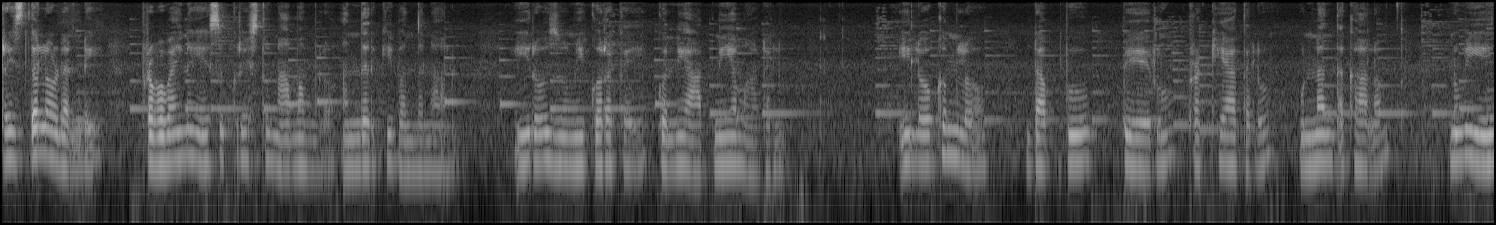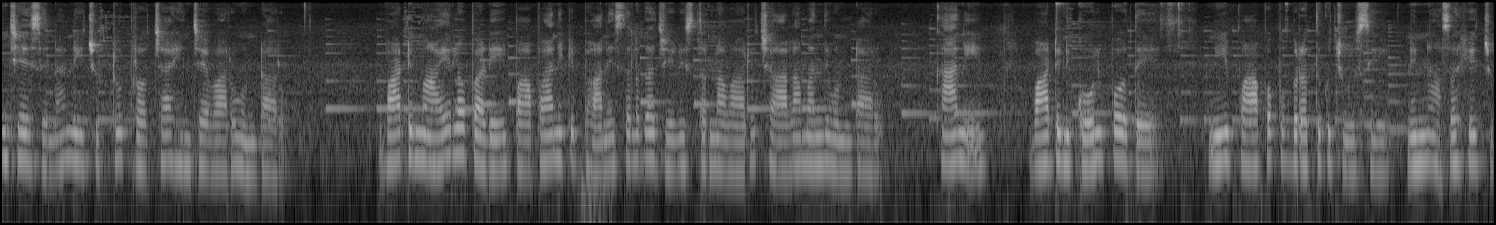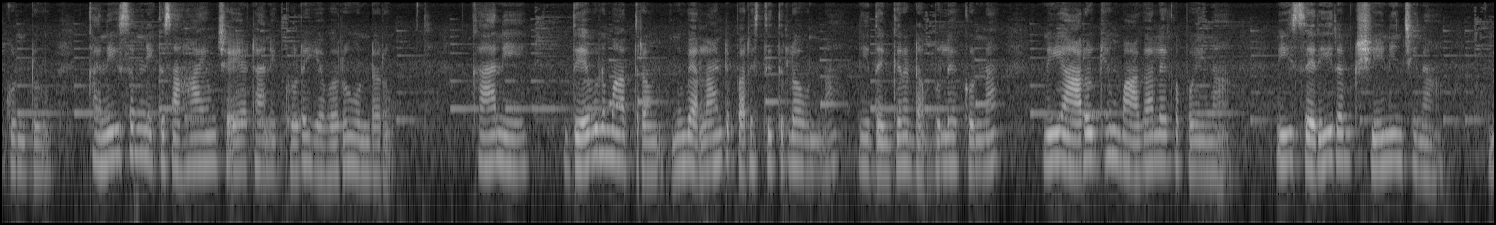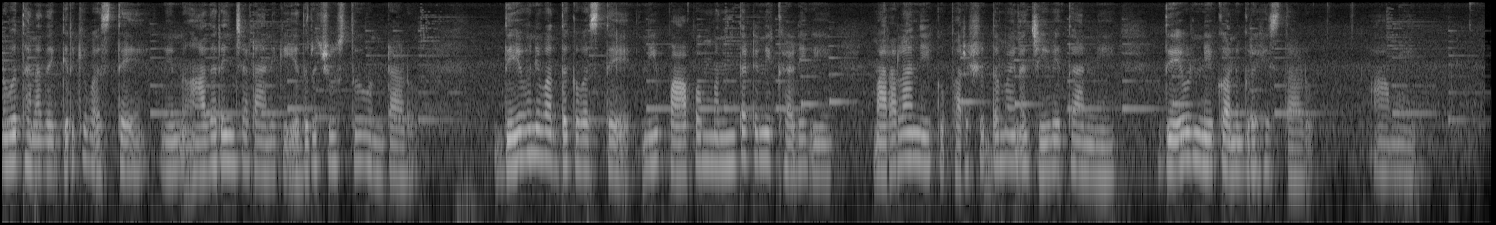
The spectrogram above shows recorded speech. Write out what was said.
Praise the అండి. ప్రభువైన యేసుక్రీస్తు నామంలో అందరికీ వందనాలు. ఈరోజు మీ కొరకై కొన్ని ఆత్మీయ మాటలు. ఈ లోకంలో డబ్బు పేరు ప్రఖ్యాతలు ఉన్నంతకాలం నువ్వు ఏం చేసినా నీ చుట్టూ ప్రోత్సహించేవారు ఉంటారు. వాటి మాయలో పడి పాపానికి బానిసలుగా జీవిస్తున్న వారు చాలామంది ఉంటారు. కానీ వాటిని కోల్పోతే నీ పాపపు బ్రతుకు చూసి నిన్ను అసహ్యించుకుంటూ కనీసం నీకు సహాయం చేయటానికి కూడా ఎవరూ ఉండరు. కానీ దేవుడు మాత్రం నువ్వు ఎలాంటి పరిస్థితిలో ఉన్నా నీ దగ్గర డబ్బు లేకున్నా నీ ఆరోగ్యం బాగాలేకపోయినా నీ శరీరం క్షీణించినా నువ్వు తన దగ్గరికి వస్తే నిన్ను ఆదరించడానికి ఎదురు చూస్తూ ఉంటాడు. దేవుని వద్దకు వస్తే నీ పాపం అంతటిని కడిగి మరలా నీకు పరిశుద్ధమైన జీవితాన్ని దేవుడు నీకు అనుగ్రహిస్తాడు. ఆమె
